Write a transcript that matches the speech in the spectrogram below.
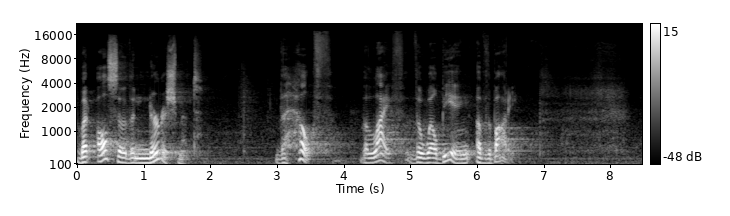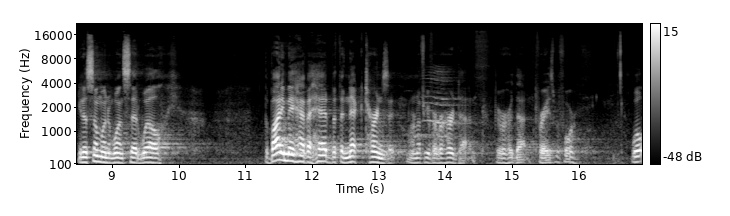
but also the nourishment, the health, the life, the well being of the body? You know, someone once said, well, the body may have a head, but the neck turns it. I don't know if you've ever heard that. Have you ever heard that phrase before? Well,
